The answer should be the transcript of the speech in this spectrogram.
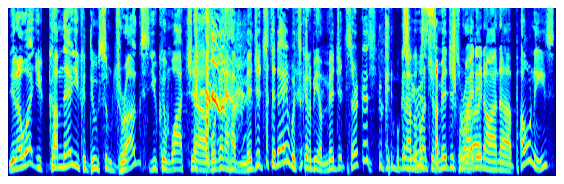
You know what? You can come there. You could do some drugs. You can watch. Uh, we're gonna have midgets today. It's gonna be a midget circus. we're gonna have a bunch of midgets riding on uh, ponies,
